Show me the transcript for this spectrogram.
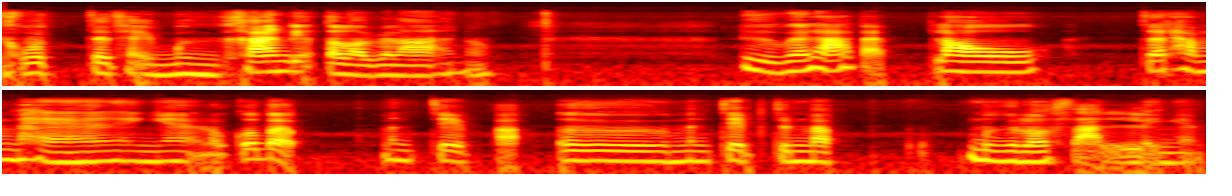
เขาจะใช้มือข้างเดียวตลอดเวลาเนาะหรือเวลาแบบเราจะทำแผลอะไรเงี้ยเราก็แบบมันเจ็บอะเออ มันเจ็บจนแบบมือเราสั่นอะไรเงี้ย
